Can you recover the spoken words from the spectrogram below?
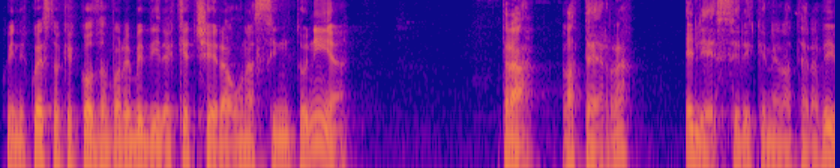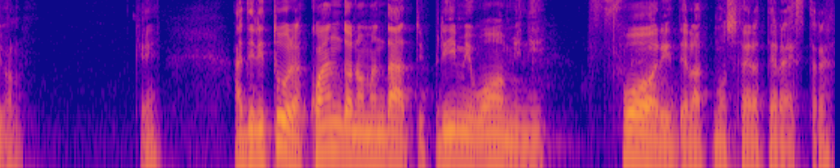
Quindi questo che cosa vorrebbe dire? Che c'era una sintonia tra la terra e gli esseri che nella terra vivono. Addirittura quando hanno mandato i primi uomini fuori dall'atmosfera terrestre,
